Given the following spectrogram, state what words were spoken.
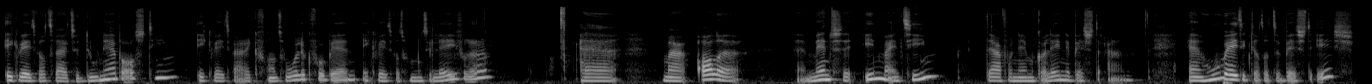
Ik weet wat wij te doen hebben als team. Ik weet waar ik verantwoordelijk voor ben. Ik weet wat we moeten leveren. Uh, maar alle uh, mensen in mijn team, daarvoor neem ik alleen de beste aan. En hoe weet ik dat het de beste is?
